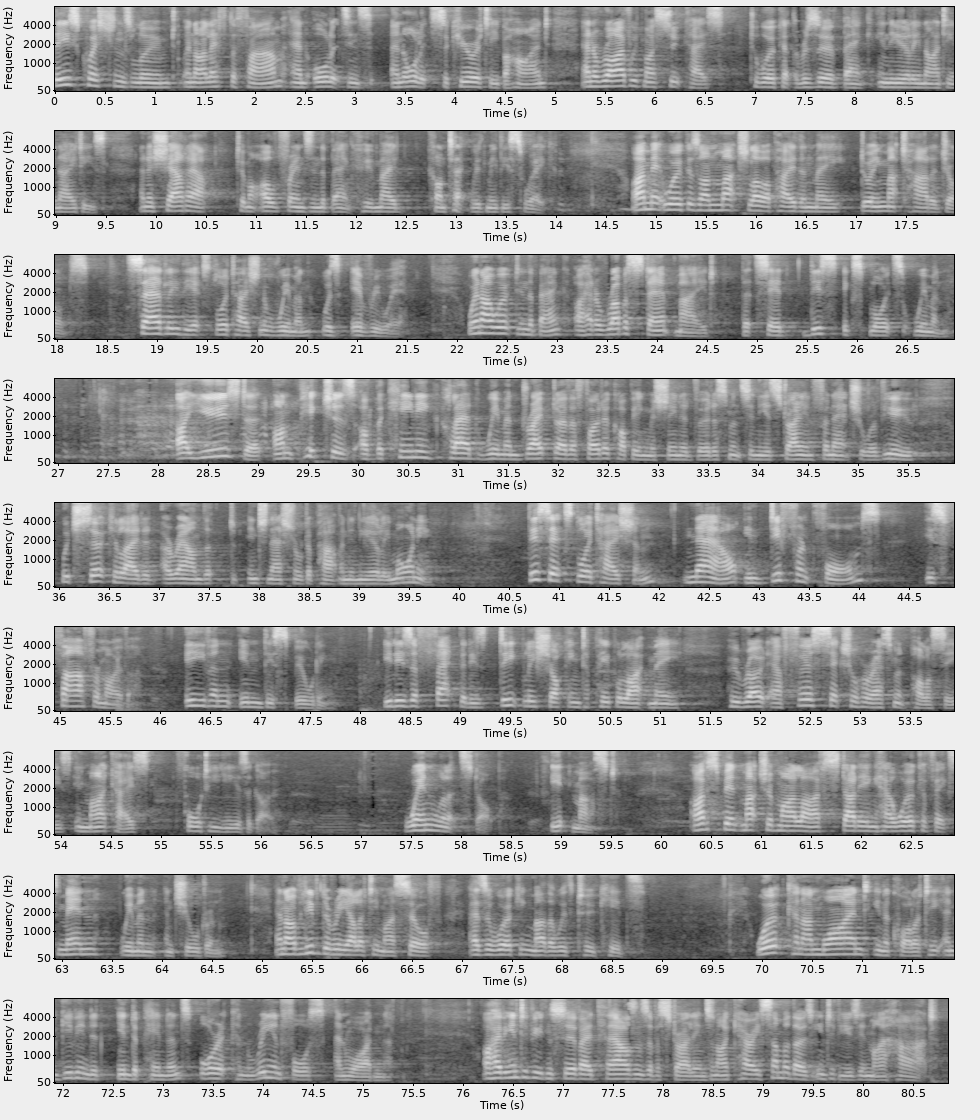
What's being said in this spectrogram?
These questions loomed when I left the farm and all, its and all its security behind and arrived with my suitcase to work at the Reserve Bank in the early 1980s. And a shout out to my old friends in the bank who made contact with me this week. I met workers on much lower pay than me, doing much harder jobs. Sadly, the exploitation of women was everywhere. When I worked in the bank, I had a rubber stamp made that said, this exploits women. I used it on pictures of bikini-clad women draped over photocopying machine advertisements in the Australian Financial Review, which circulated around the International Department in the early morning. This exploitation now in different forms is far from over. even in this building. It is a fact that is deeply shocking to people like me who wrote our first sexual harassment policies, in my case, 40 years ago. When will it stop? It must. I've spent much of my life studying how work affects men, women and children, and I've lived the reality myself as a working mother with two kids. Work can unwind inequality and give independence, or it can reinforce and widen it. I have interviewed and surveyed thousands of Australians, and I carry some of those interviews in my heart.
